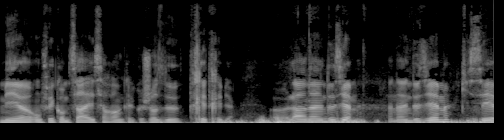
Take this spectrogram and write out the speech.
Mais euh, on fait comme ça et ça rend quelque chose de très très bien. Euh, là on a un deuxième. On a un deuxième qui s'est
